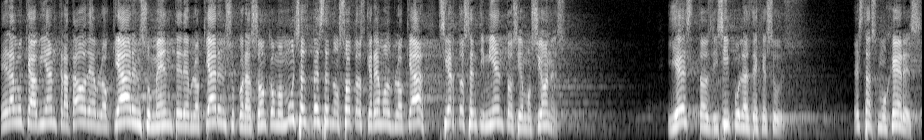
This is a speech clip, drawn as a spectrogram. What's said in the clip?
Era algo que habían tratado de bloquear en su mente, de bloquear en su corazón, como muchas veces nosotros queremos bloquear ciertos sentimientos y emociones. Y estos discípulos de Jesús, estas mujeres,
